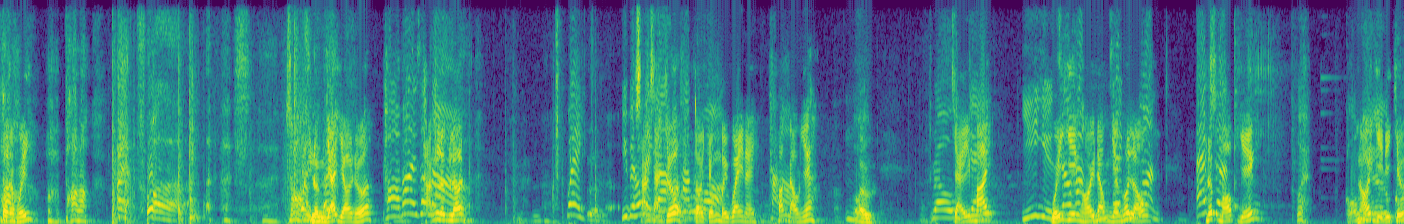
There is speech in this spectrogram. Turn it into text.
Tôi đồng ý. Đừng giả vờ nữa. Thẳng lưng lên. Sẵn sàng chưa? Tôi chuẩn bị quay này. Bắt đầu nhé. Ừ. Chạy máy. Quỹ viên hội đồng nhận hối lộ. Lớp 1 diễn. Nói gì đi chứ?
